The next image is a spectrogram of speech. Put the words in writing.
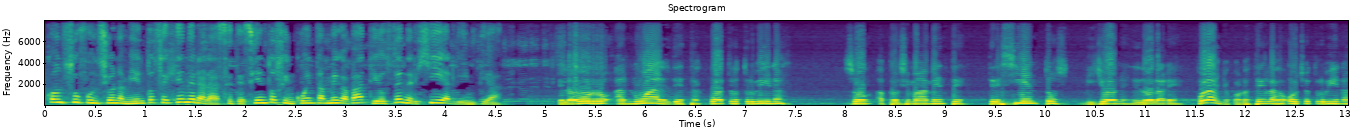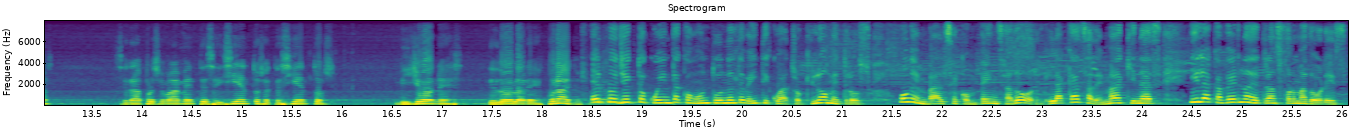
Con su funcionamiento se generará 750 megavatios de energía limpia. El ahorro anual de estas cuatro turbinas son aproximadamente 300 millones de dólares por año. Cuando estén las ocho turbinas serán aproximadamente 600, 700 millones de dólares por año. El proyecto cuenta con un túnel de 24 kilómetros, un embalse compensador, la casa de máquinas y la caverna de transformadores,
